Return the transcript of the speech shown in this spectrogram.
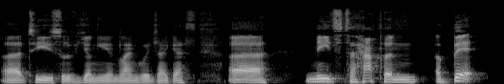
uh, to use sort of Jungian language I guess uh, needs to happen a bit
